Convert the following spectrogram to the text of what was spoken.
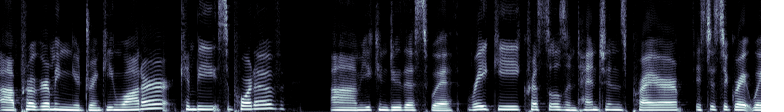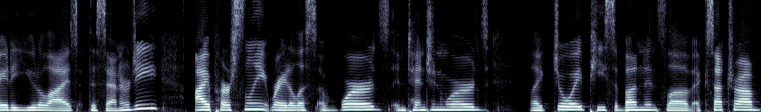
uh, programming your drinking water can be supportive. Um, you can do this with Reiki, crystals, intentions, prayer. It's just a great way to utilize this energy. I personally write a list of words, intention words like joy, peace, abundance, love, etc.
